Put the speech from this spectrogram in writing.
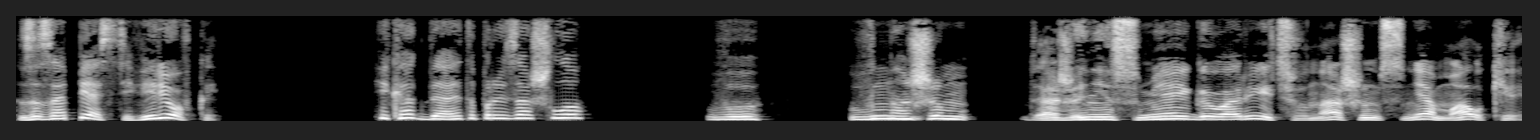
за запястье, веревкой». «И когда это произошло?» «В... в нашем...» «Даже не смей говорить в нашем сне, Малки»,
